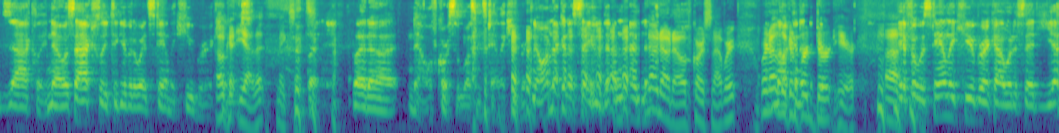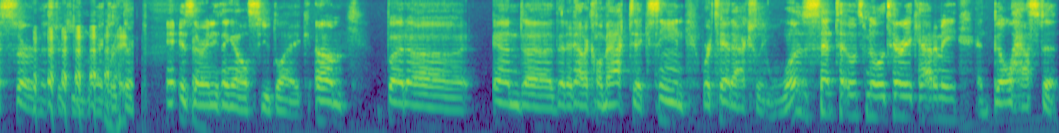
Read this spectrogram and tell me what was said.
Exactly. No it's actually to give it away it's stanley kubrick. Okay yeah that makes sense. but, but uh, no of course it wasn't stanley kubrick. No i'm not going to say who I'm, I'm, no no no of course not. We're, we're not, not looking gonna, for dirt here. Uh, if it was stanley kubrick i would have said yes sir mr kubrick. Right is there anything else you'd like? Um, but uh, and uh, that it had a climactic scene where Ted actually was sent to Oates Military Academy, and Bill has to,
